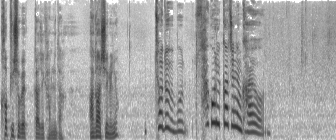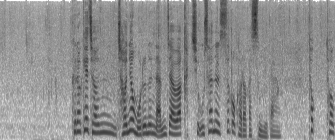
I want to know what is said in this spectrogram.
커피숍에까지 갑니다. 아가씨는요? 저도 뭐 사거리까지는 가요. 그렇게 전 전혀 모르는 남자와 같이 우산을 쓰고 걸어갔습니다. 톡톡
